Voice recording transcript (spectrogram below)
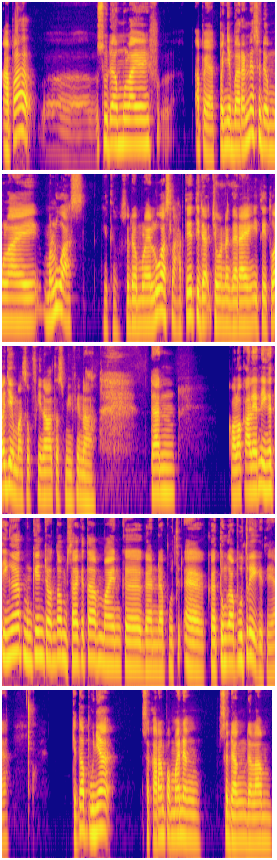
apa eh, sudah mulai apa ya penyebarannya sudah mulai meluas gitu. Sudah mulai luas lah. Artinya tidak cuma negara yang itu itu aja yang masuk final atau semifinal. Dan kalau kalian inget-inget, mungkin contoh misalnya kita main ke ganda putri, eh, ke tunggal putri gitu ya. Kita punya sekarang pemain yang sedang dalam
